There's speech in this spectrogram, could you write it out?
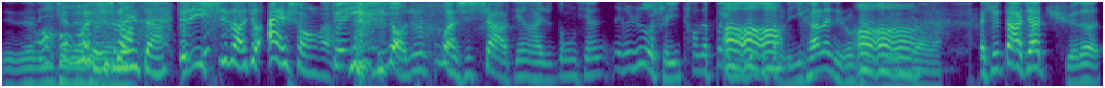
你能理解我什么意思啊？就是一洗澡就爱上了，对，一洗澡就是不管是夏天还是冬天，那个热水一烫在背上就不想离开了那种感觉，你知道吗？哎，所以大家觉得。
